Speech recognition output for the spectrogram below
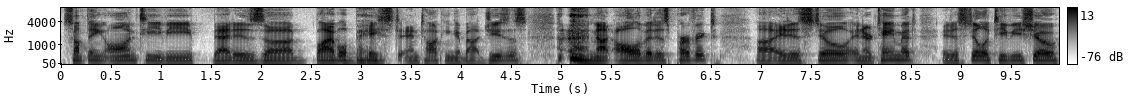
something on TV that is uh, Bible based and talking about Jesus. Not all of it is perfect. Uh, it is still entertainment. It is still a TV show.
